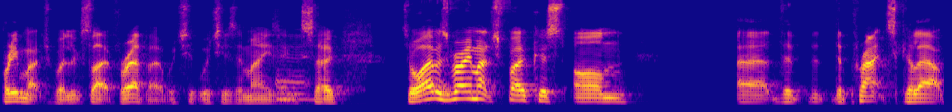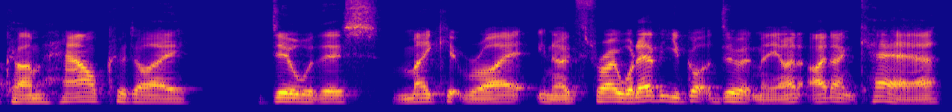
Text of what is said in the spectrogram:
pretty much what it looks like forever which which is amazing. So so i was very much focused on uh, the, the, practical outcome. How could I deal with this, make it right, you know, throw whatever you've got to do at me. I, I don't care,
